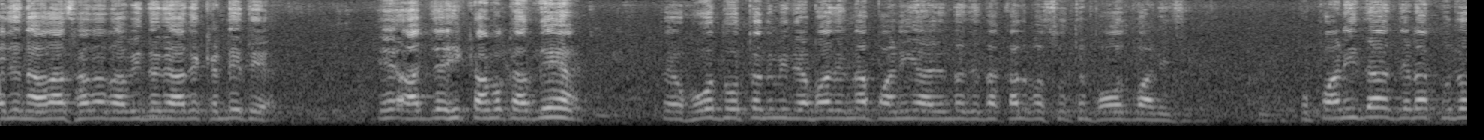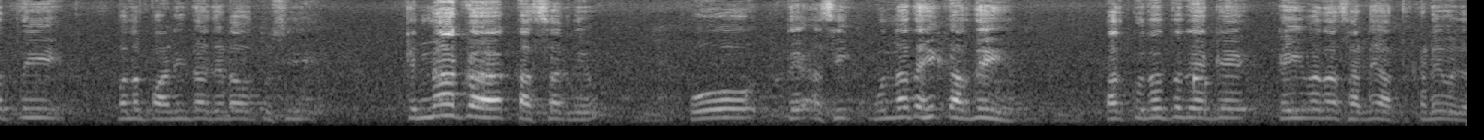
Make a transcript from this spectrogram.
ਅਜਨਾਲਾ ਸਾਰਾ ਰਾਵੀ ਦਰਿਆ ਦੇ ਕੰਢੇ ਤੇ ਆ। ਇਹ ਅੱਜ ਅਸੀਂ ਕੰਮ ਕਰਦੇ ਆ ਤੇ ਹੋਰ ਦੋ ਤਿੰਨ ਮਹੀਨਿਆਂ ਬਾਅਦ ਇੰਨਾ ਪਾਣੀ ਆ ਜਾਂਦਾ ਜਿੱਦਾਂ ਕੱਲ ਬਸ ਉੱਥੇ ਬਹੁਤ ਪਾਣੀ ਸੀ। ਉਹ ਪਾਣੀ ਦਾ ਜਿਹੜਾ ਕੁਦਰਤੀ ਮਤਲਬ ਪਾਣੀ ਦਾ ਜਿਹੜਾ ਉਹ ਤੁਸੀਂ ਕਿੰਨਾ ਕੁ ਕਰ ਸਕਦੇ ਹੋ, ਉਹ ਤੇ ਅਸੀਂ ਉਹਨਾਂ ਤਾਂ ਹੀ ਕਰਦੇ ਹੀ ਹਾਂ। ਪਰ ਕੁਦਰਤ ਦੇ ਅੱਗੇ ਕਈ ਵਾਰ ਸਾਡੇ ਹੱਥ ਖੜੇ ਹੋ ਜਾਂਦੇ।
